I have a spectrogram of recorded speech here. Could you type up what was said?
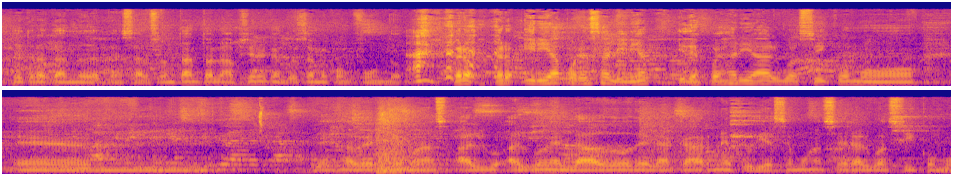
estoy tratando de pensar, son tantas las opciones que entonces me confundo. Pero, pero iría por esa línea y después haría algo así como, eh, deja ver qué más, algo, algo en el lado de la carne, pudiésemos hacer algo así como...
